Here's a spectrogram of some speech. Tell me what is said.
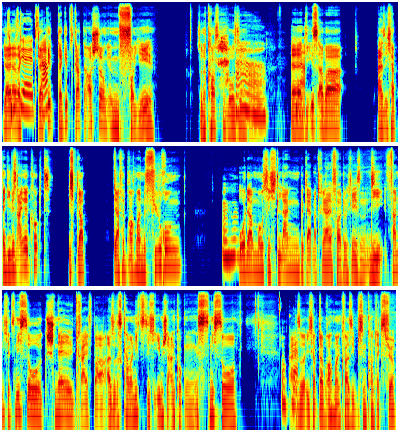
Ja, Das ja, da, ihr jetzt da, gibt, da gibt's gerade eine Ausstellung im Foyer. So eine kostenlose. Ah, äh, ja. Die ist aber, also ich habe mir die bisschen angeguckt. Ich glaube, dafür braucht man eine Führung mhm. oder muss ich lang Begleitmaterial vorher durchlesen. Die fand ich jetzt nicht so schnell greifbar. Also das kann man nicht sich eben schnell angucken. Ist nicht so, okay. also ich glaube, da braucht man quasi ein bisschen Kontext für.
